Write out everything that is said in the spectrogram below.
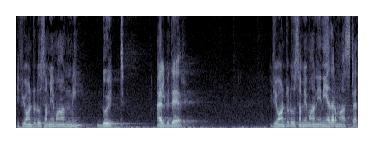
If you want to do samyama on me, do it. I'll be there. If you want to do samyama on any other master,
